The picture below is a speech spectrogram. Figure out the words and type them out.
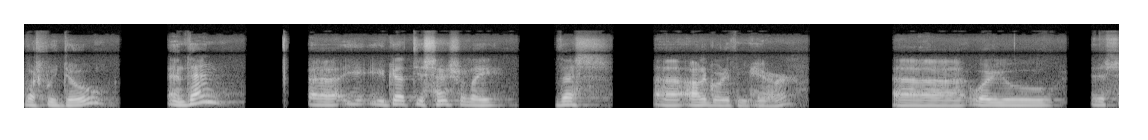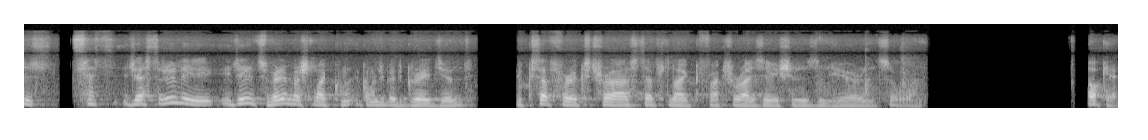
what we do. And then uh, you, you, get essentially this uh, algorithm here, uh, where you, this is just really, it's very much like conjugate gradient, except for extra steps like factorizations in here and so on. Okay,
